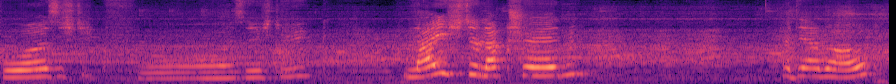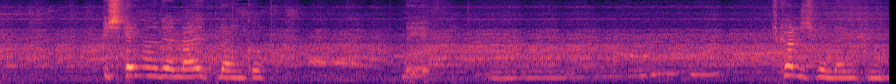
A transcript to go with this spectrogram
Vorsichtig, vorsichtig. Leichte Lackschäden. Hat er aber auch. Ich hänge an der Leitplanke. Nee. Ich kann nicht mehr lenken.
